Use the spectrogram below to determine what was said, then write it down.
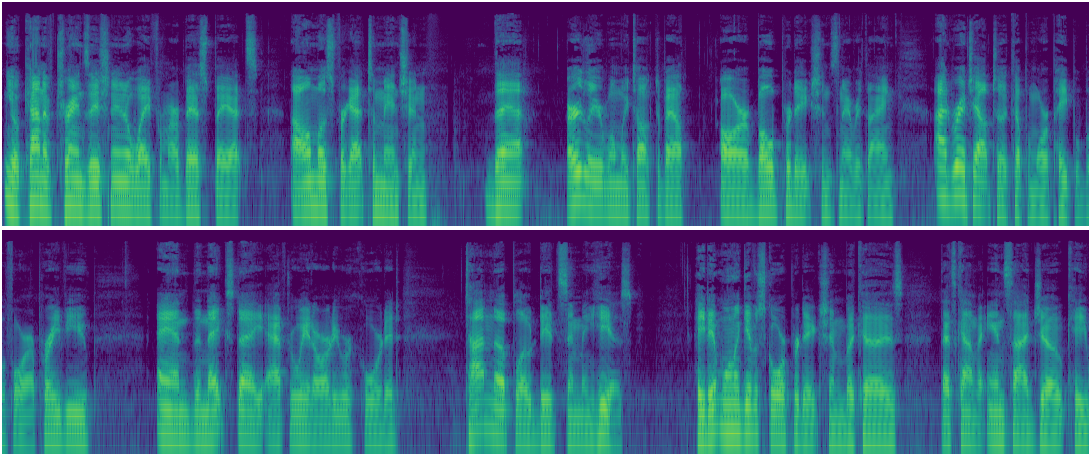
you know, kind of transitioning away from our best bets, I almost forgot to mention that earlier when we talked about our bold predictions and everything, I'd reach out to a couple more people before our preview. And the next day, after we had already recorded, Titan Upload did send me his. He didn't want to give a score prediction because that's kind of an inside joke. He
